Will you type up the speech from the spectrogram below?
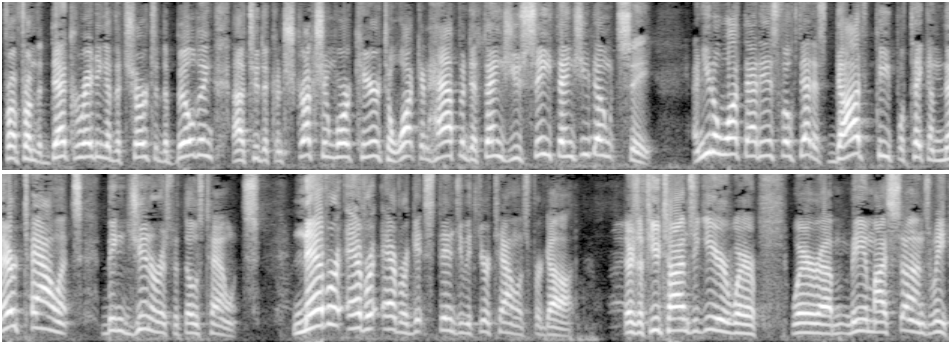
from, from the decorating of the church of the building uh, to the construction work here to what can happen to things you see, things you don't see. And you know what that is, folks? That is God's people taking their talents, being generous with those talents. Never, ever, ever get stingy with your talents for God. There's a few times a year where, where uh, me and my sons, we,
